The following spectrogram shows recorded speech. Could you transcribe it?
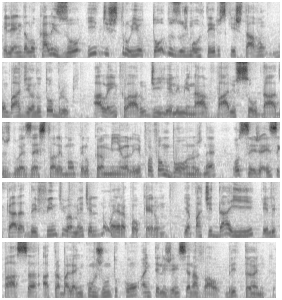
ele ainda localizou e destruiu todos os morteiros que estavam bombardeando Tobruk além, claro, de eliminar vários soldados do exército alemão pelo caminho ali, foi, um bônus, né? Ou seja, esse cara definitivamente ele não era qualquer um. E a partir daí ele passa a trabalhar em conjunto com a inteligência naval britânica.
